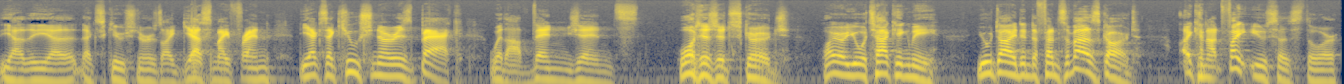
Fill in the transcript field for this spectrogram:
yeah, the uh, executioner is like, Yes, my friend, the executioner is back with a vengeance. What is it, Skurge? Why are you attacking me? You died in defense of Asgard. I cannot fight you, says Thor.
